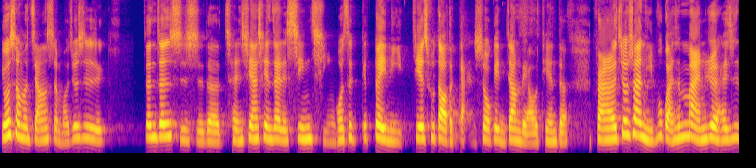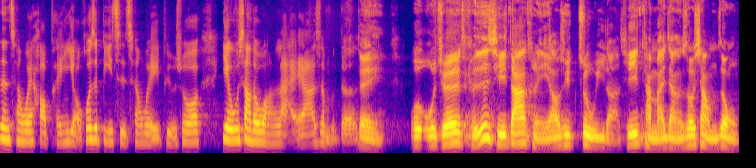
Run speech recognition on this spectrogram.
有什么讲什么，就是真真实实的呈现他现在的心情，或是对你接触到的感受，跟你这样聊天的，反而就算你不管是慢热，还是能成为好朋友，或是彼此成为比如说业务上的往来啊什么的，对。我我觉得，可是其实大家可能也要去注意啦。其实坦白讲，说像我们这种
